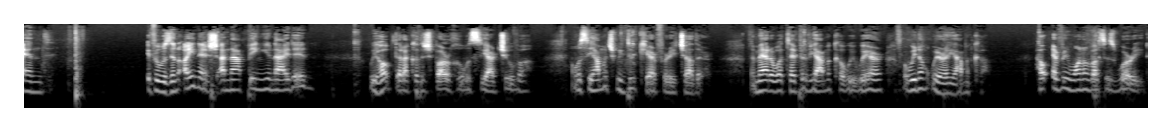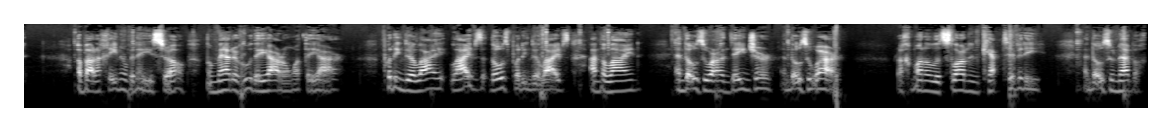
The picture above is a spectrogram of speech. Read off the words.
And if it was an Einish and not being united, we hope that HaKadosh Baruch Hu will see our tshuva and we'll see how much we do care for each other. No matter what type of yarmulke we wear or we don't wear a yarmulke. How every one of us is worried about Achinu B'nai Yisrael, no matter who they are and what they are. Putting their li- lives, those putting their lives on the line, and those who are in danger, and those who are Rahman al in captivity, and those who Nebuch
